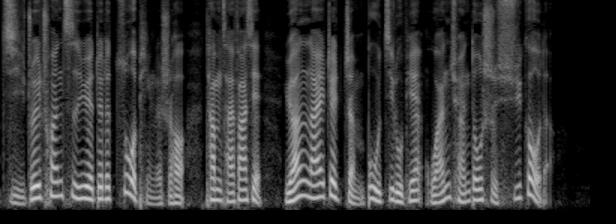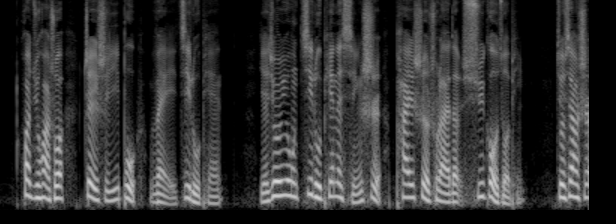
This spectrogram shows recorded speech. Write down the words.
脊椎穿刺乐队的作品的时候，他们才发现，原来这整部纪录片完全都是虚构的。换句话说，这是一部伪纪录片，也就是用纪录片的形式拍摄出来的虚构作品，就像是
